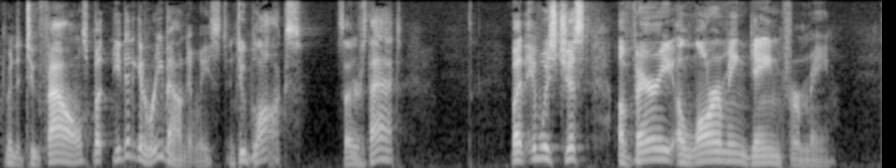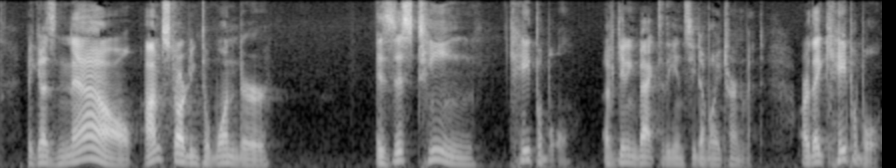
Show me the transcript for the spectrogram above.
Committed two fouls, but he did get a rebound at least and two blocks. So there's that. But it was just a very alarming game for me because now I'm starting to wonder is this team capable of getting back to the NCAA tournament? Are they capable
